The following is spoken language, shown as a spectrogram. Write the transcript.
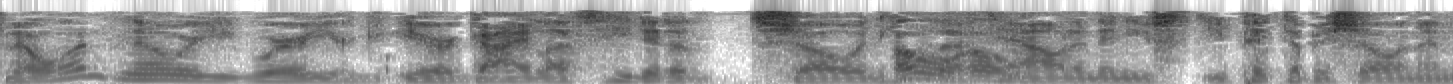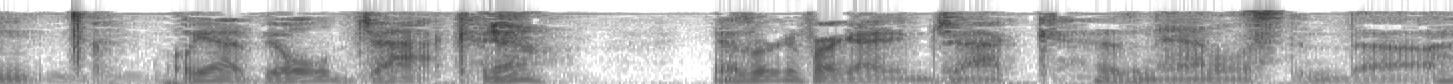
snow one? No, where you, where your your guy left. He did a show and he Oh, left oh. town, and then you you picked up his show, and then Oh yeah, the old Jack. yeah, I was working for a guy named Jack as an analyst, and uh,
